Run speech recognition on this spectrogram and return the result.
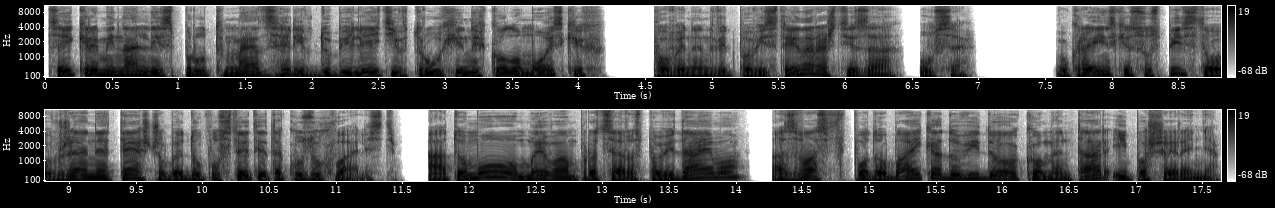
Цей кримінальний спрут Мецгерів, Дубілетів, Трухіних, Коломойських повинен відповісти нарешті за усе. Українське суспільство вже не те, щоб допустити таку зухвалість. А тому ми вам про це розповідаємо, а з вас вподобайка до відео, коментар і поширення.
